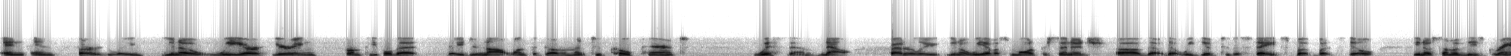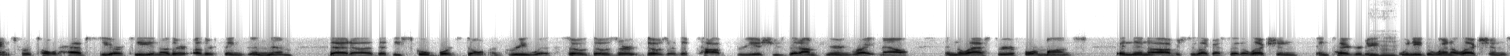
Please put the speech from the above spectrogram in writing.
And and thirdly, you know, we are hearing from people that they do not want the government to co-parent with them. Now, federally, you know, we have a smaller percentage uh, that that we give to the states, but but still, you know, some of these grants we're told have CRT and other other things in them that uh, that these school boards don't agree with. So those are those are the top three issues that I'm hearing right now in the last three or four months. And then uh, obviously, like I said, election integrity. Mm-hmm. We need to win elections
